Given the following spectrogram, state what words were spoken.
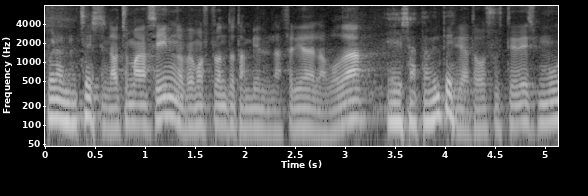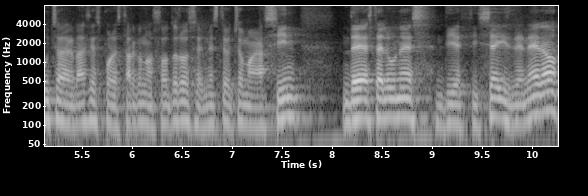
Buenas noches. en la 8 Magazine, nos vemos pronto también en la Feria de la Boda. Y Exactamente. a todos ustedes, muchas gracias por estar con nosotros en este 8 Magazine de este lunes 16 de enero.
